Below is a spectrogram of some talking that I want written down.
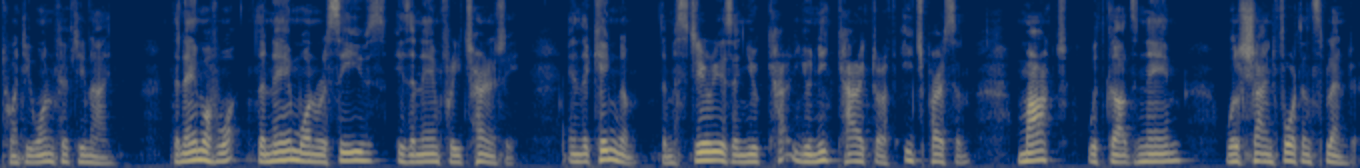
2159. The name of what the name one receives is a name for eternity. In the kingdom, the mysterious and unique character of each person, marked with God's name, will shine forth in splendour.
